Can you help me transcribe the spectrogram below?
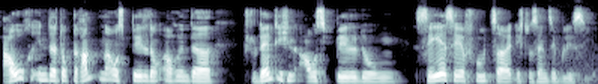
auch in der Doktorandenausbildung, auch in der studentischen Ausbildung sehr, sehr frühzeitig zu sensibilisieren.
